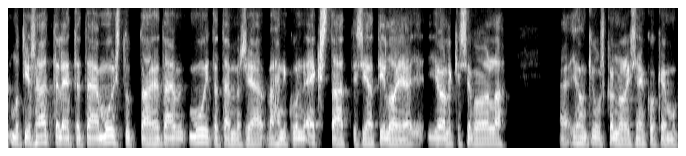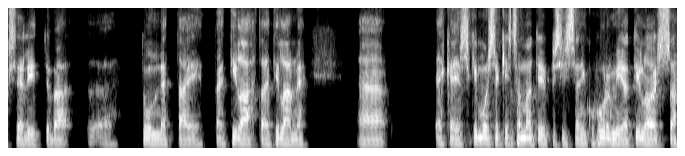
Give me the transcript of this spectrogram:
mutta jos ajattelee, että tämä muistuttaa jotain muita tämmöisiä vähän niin kuin ekstaattisia tiloja, joillekin se voi olla johonkin uskonnolliseen kokemukseen liittyvä tunne tai, tai tila tai tilanne, ehkä jossakin muissakin samantyyppisissä niin kuin hurmiotiloissa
